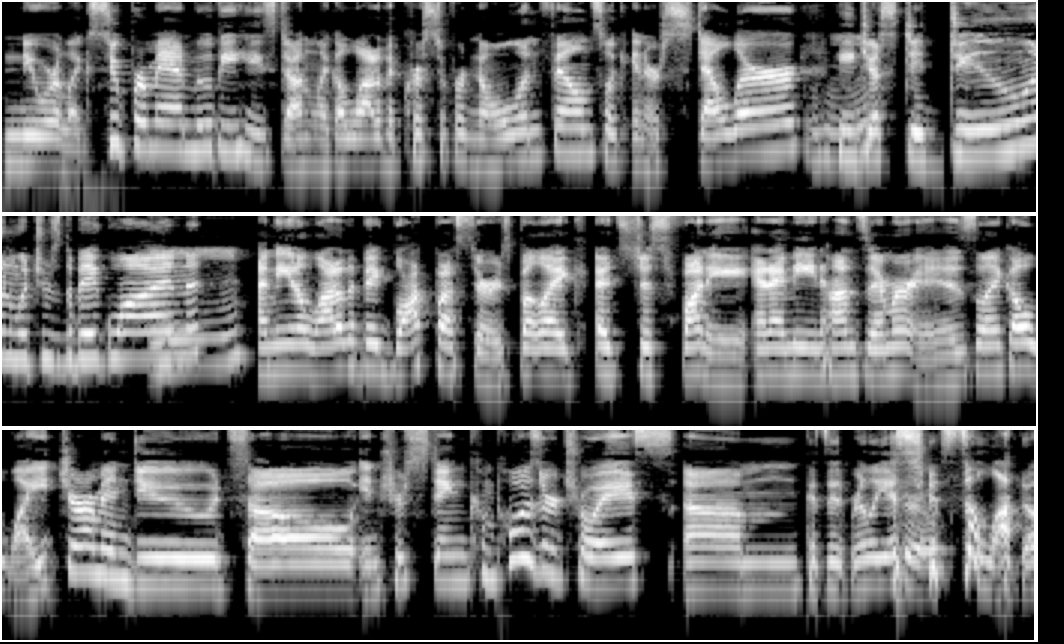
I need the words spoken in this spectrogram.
newer like Superman movie. He's done like a lot of the Christopher Nolan films, like Interstellar. He Mhm. just did Dune, which was the big one. Mhm. I mean, a lot of the big blockbusters, but like, it's just funny. And I mean, Hans Zimmer is like a white German dude, so interesting composer choice. Um, cause it really is True. just a lot of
